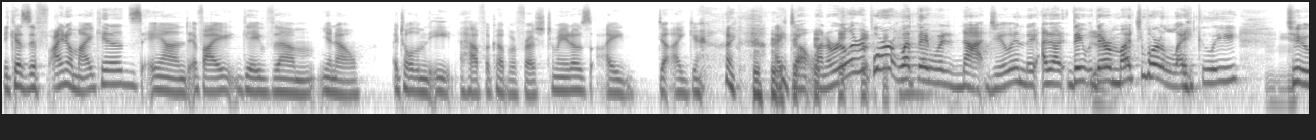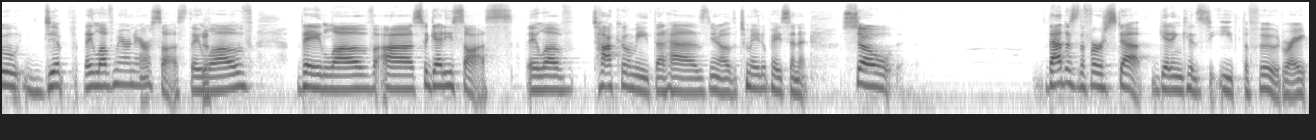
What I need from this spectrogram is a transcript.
because if I know my kids and if I gave them, you know, I told them to eat half a cup of fresh tomatoes, I. I, I don't want to really report what they would not do, and they I, they Yeah. they're much more likely Mhm. to dip. They love marinara sauce. They Yeah. love They love uh, spaghetti sauce. They love taco meat that has, you know, the tomato paste in it. So that is the first step, getting kids to eat the food, right?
